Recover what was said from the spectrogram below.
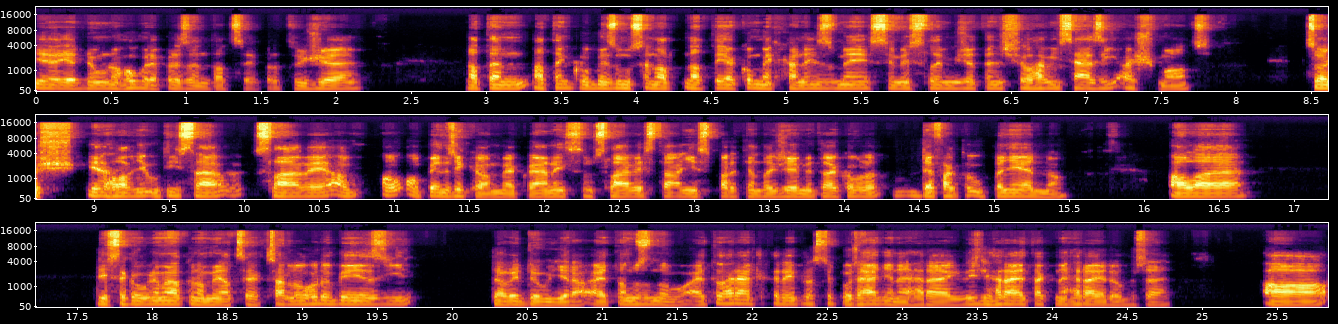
je jednou nohou v reprezentaci, protože na ten, na ten klubismus a na, na ty jako mechanismy si myslím, že ten šilhavý sází až moc, což je hlavně u té Slávy a opět říkám, jako já nejsem slávista ani Spartan, takže je mi to jako de facto úplně jedno. Ale když se koukneme na tu nominaci, jak třeba dlouhodobě jezdí David Douděra a je tam znovu. A je to hráč, který prostě pořádně nehraje. Když hraje, tak nehraje dobře. A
